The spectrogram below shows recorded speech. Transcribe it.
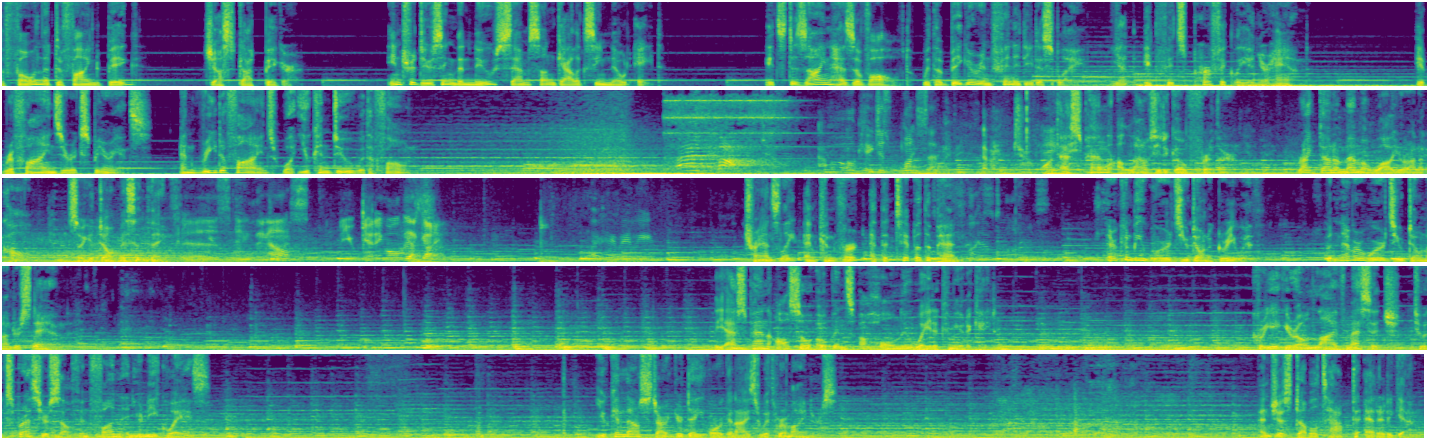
The phone that defined big just got bigger. Introducing the new Samsung Galaxy Note 8. Its design has evolved with a bigger infinity display, yet it fits perfectly in your hand. It refines your experience and redefines what you can do with a phone. Oh, okay, just one sec. S Pen allows you to go further. Write down a memo while you're on a call, so you don't miss a thing. Is anything else? Are you getting all this? Yeah, got it. Okay, baby. Translate and convert at the tip of the pen. There can be words you don't agree with, but never words you don't understand. The S Pen also opens a whole new way to communicate. Create your own live message to express yourself in fun and unique ways. You can now start your day organized with reminders. And just double tap to edit again.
